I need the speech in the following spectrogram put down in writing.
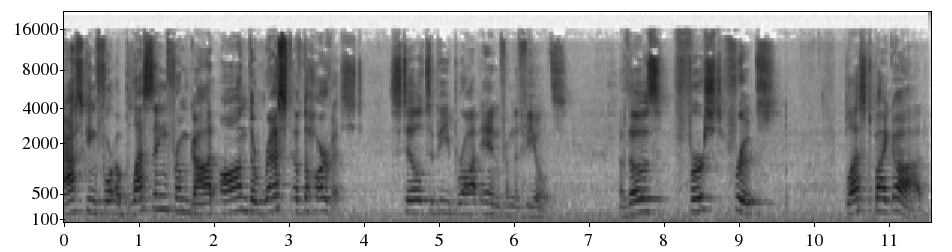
asking for a blessing from God on the rest of the harvest, still to be brought in from the fields. Now, those first fruits, blessed by God,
